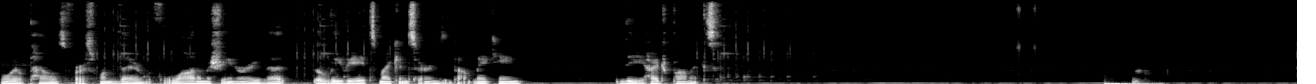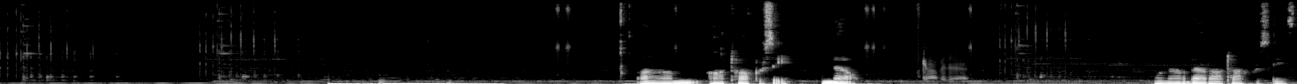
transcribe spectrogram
Royal Palace, first one there, with a lot of machinery that alleviates my concerns about making the hydroponics. Um, autocracy. No. We're not about autocracies.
